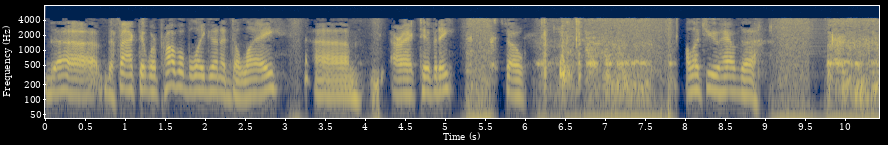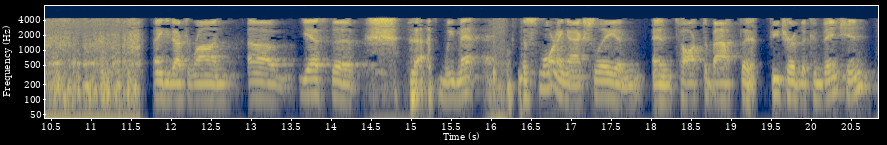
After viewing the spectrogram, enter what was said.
the the fact that we're probably going to delay um, our activity. So I'll let you have the. Thank you, Dr. Ron. Uh, yes, the we met this morning actually and and talked about the future of the convention.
